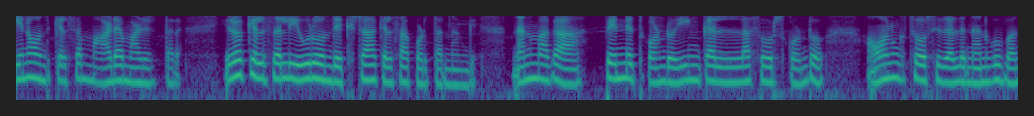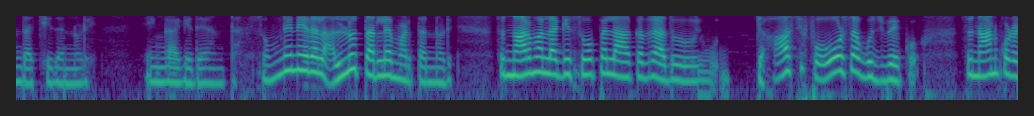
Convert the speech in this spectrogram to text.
ಏನೋ ಒಂದು ಕೆಲಸ ಮಾಡೇ ಮಾಡಿರ್ತಾರೆ. ಇರೋ ಕೆಲಸದಲ್ಲಿ ಇವರು ಒಂದು ಎಕ್ಸ್ಟ್ರಾ ಕೆಲಸ ಕೊಡ್ತಾರೆ ನಮಗೆ. ನನ್ನ ಮಗ ಪೆನ್ ಎತ್ಕೊಂಡು ಇಂಕೆಲ್ಲ ಸೋರಿಸ್ಕೊಂಡು ಅವನಿಗೆ ಸೋರಿಸಿದಲ್ದೆ ನನಗೂ ಬಂದು ಹಚ್ಚಿದ್ದಾನೆ ನೋಡಿ, ಹೆಂಗಾಗಿದೆ ಅಂತ. ಸುಮ್ಮನೆ ಇರಲ್ಲ, ಅಲ್ಲೂ ತರಲೆ ಮಾಡ್ತಾನೆ ನೋಡಿ. ಸೊ ನಾರ್ಮಲಾಗಿ ಸೋಪೆಲ್ಲ ಹಾಕಿದ್ರೆ ಅದು ಜಾಸ್ತಿ ಫೋರ್ಸಾಗಿ ಉಜ್ಜಬೇಕು. ಸೊ ನಾನು ಕೊಡೋ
